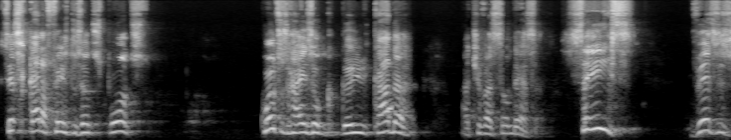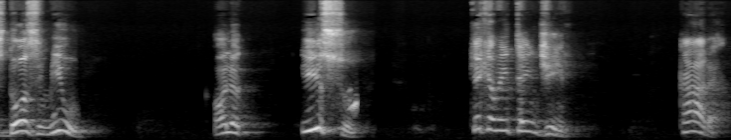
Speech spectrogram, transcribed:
Se esse cara fez 200 pontos, quantos reais eu ganho em cada ativação dessa? 6 vezes 12 mil. Olha, isso. O que, que eu entendi? Cara,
